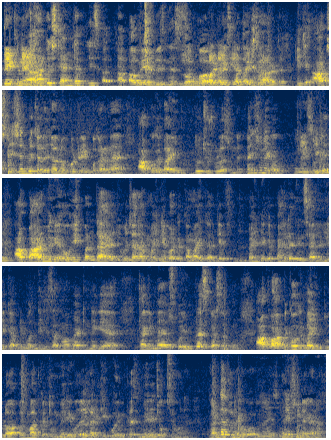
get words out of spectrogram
देखने आ यहाँ रहे पे stand up is aware business सबको अवेयरनेस पता है हाँ। ठीक है आप स्टेशन पे चले जाओ लोग को ट्रेन पकड़ना है आप कहोगे भाई दो चुटकुला सुनने। नहीं सुनेगा वो। नहीं सुनेगा। आप बाहर में गए हो एक बंदा है जो बेचारा महीने भर का कमाई करके महीने के पहले दिन सैलरी लेके अपनी बंदी के साथ वहाँ बैठने गया है ताकि मैं उसको इम्प्रेस कर सकूँ। आप वहाँ पे कहोगे भाई तू लो आपस में बात कर तू मेरे को लड़की को इम्प्रेस मेरे जोक से होना है। घंटा सुनेगा वो? नहीं नहीं सुनेगा। ना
